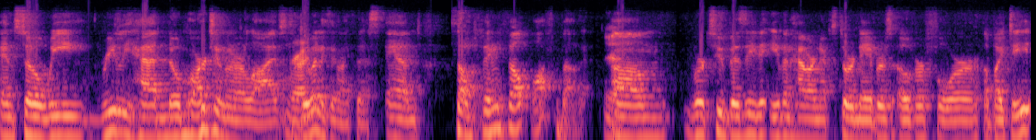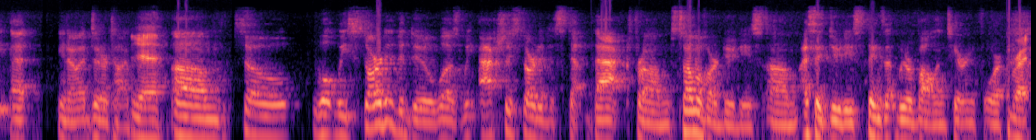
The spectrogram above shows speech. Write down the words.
And so we really had no margin in our lives to Right. do anything like this. And something felt off about it. Yeah. Um, we're too busy to even have our next door neighbors over for a bite to eat at you know at dinner time. Yeah. Um, so what we started to do was we actually started to step back from some of our duties. Um, I say duties, things that we were volunteering for. Right.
